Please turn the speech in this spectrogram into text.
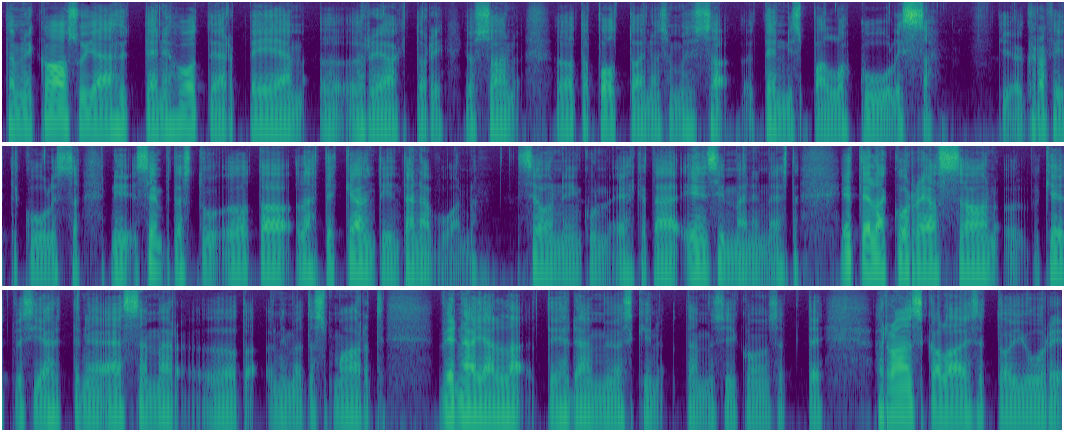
tämmöinen kaasujäähytteinen HTRPM-reaktori, jossa on ota, polttoaine semmoisissa tennispallokuulissa, grafiittikuulissa, niin sen pitäisi ota, lähteä käyntiin tänä vuonna se on niin kuin ehkä tämä ensimmäinen näistä. Etelä-Koreassa on kehitysjäähdyttäinen SMR nimeltä Smart. Venäjällä tehdään myöskin tämmöisiä konsepteja. Ranskalaiset on juuri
